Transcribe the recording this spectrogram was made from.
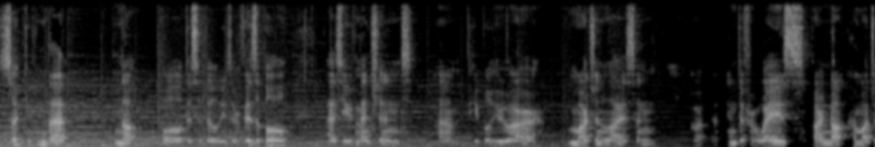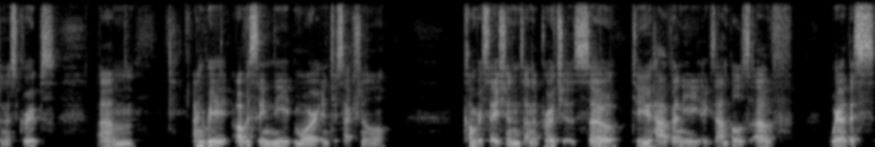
So, given that not all disabilities are visible, as you've mentioned, um, people who are marginalized and in different ways are not homogenous groups. Um, and we obviously need more intersectional conversations and approaches. So, do you have any examples of where this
